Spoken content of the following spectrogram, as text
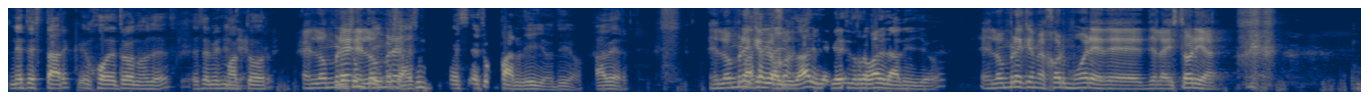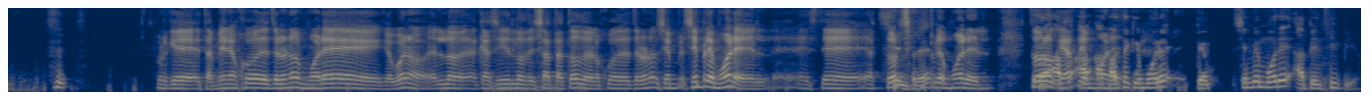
Ned Stark en Juego de Tronos es, es el mismo actor. el hombre, es un el hombre, o sea, es, un, es- es un pardillo, tío. A ver, el hombre vas que a mejor, ayudar y le quieres robar el anillo. el hombre que mejor muere de, de la historia. Porque también en Juego de Tronos muere, que bueno, él lo- casi lo desata todo el Juego de Tronos. Siempre, siempre muere el- este actor, siempre, Siempre. muere. el- todo Pero lo que a- hace a- muere. Aparte que muere, que siempre muere al principio.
